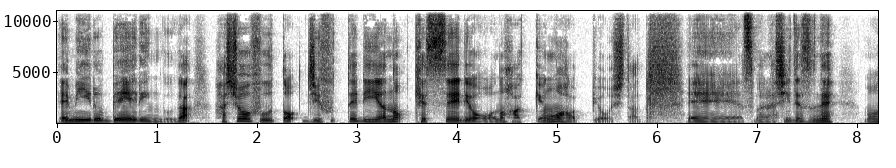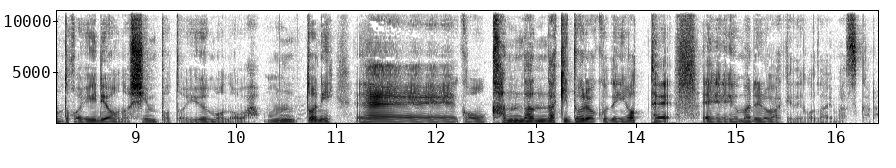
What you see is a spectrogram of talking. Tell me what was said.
エミール・ベーリングが破傷風とジフテリアの血清療法の発見を発表した。えー素晴らしいですね。もうほんとこう医療の進歩というものは、本当に、えーこう、寒暖なき努力によって、えー生まれるわけでございますから。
